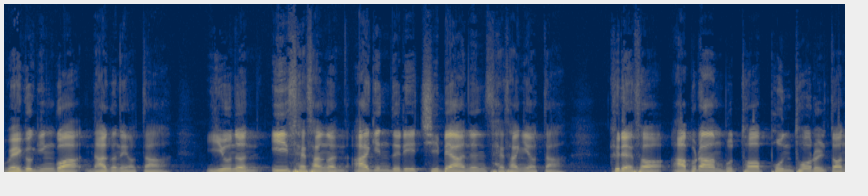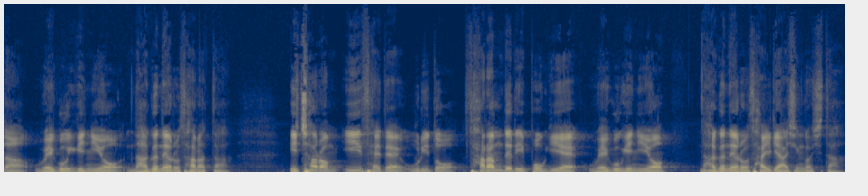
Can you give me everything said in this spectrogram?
외국인과 나그네였다. 이유는 이 세상은 악인들이 지배하는 세상이었다. 그래서 아브라함부터 본토를 떠나 외국인이요 나그네로 살았다. 이처럼 이 세대 우리도 사람들이 보기에 외국인이요 나그네로 살게 하신 것이다.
